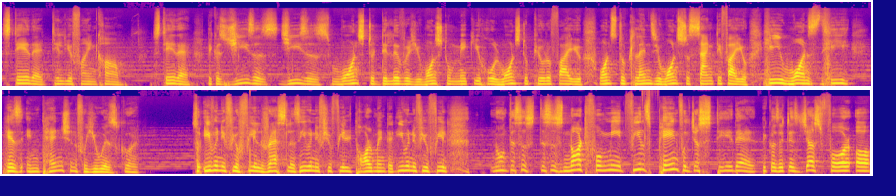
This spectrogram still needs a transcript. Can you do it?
Stay there till you find calm. Stay there because Jesus, Jesus wants to deliver you, wants to make you whole, wants to purify you, wants to cleanse you, wants to sanctify you. He wants, he, his intention for you is good. So even if you feel restless, even if you feel tormented, even if you feel no this is this is not for me it feels painful just stay there because it is just for a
